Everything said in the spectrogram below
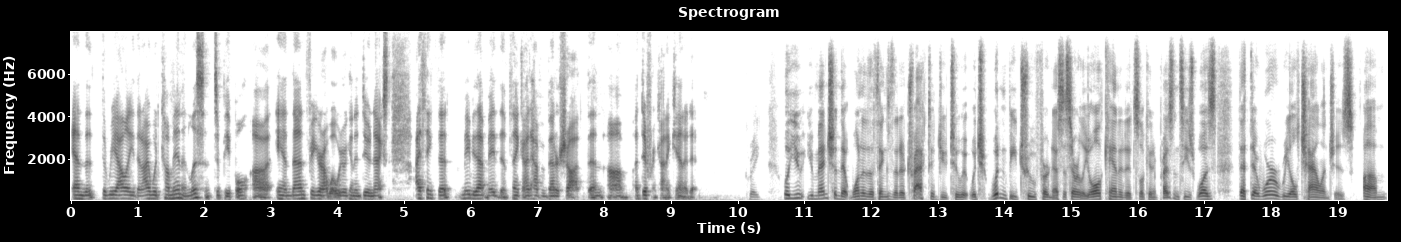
and the the reality that I would come in and listen to people, uh, and then figure out what we were going to do next. I think that maybe that made them think I'd have a better shot than um, a different kind of candidate. Great. Well, you, you mentioned that one of the things that attracted you to it, which wouldn't be true for necessarily all candidates looking at presidencies, was that there were real challenges, um,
